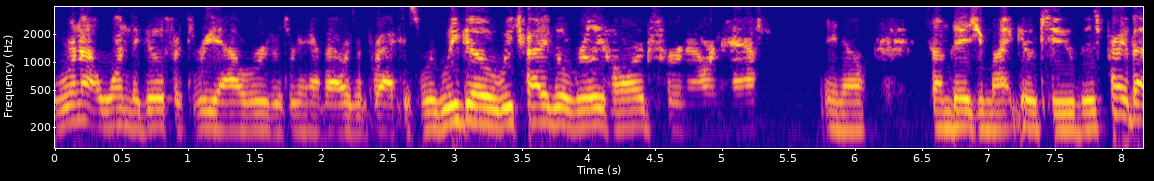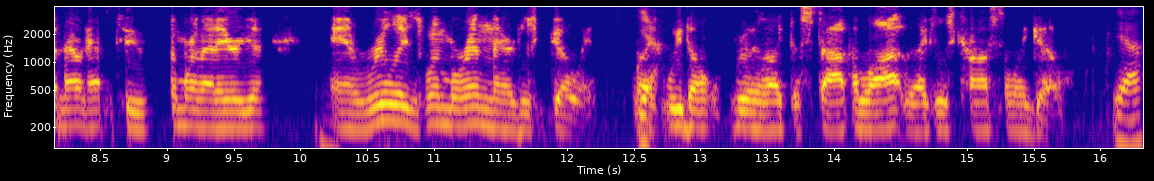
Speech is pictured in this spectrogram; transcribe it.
we're not one to go for three hours or three and a half hours in practice. We, we go, we try to go really hard for an hour and a half. You know, some days you might go two, but it's probably about an hour and a half to two, somewhere in that area. And really, just when we're in there, just going. Like yeah. we don't really like to stop a lot. We like to just constantly go. Yeah,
